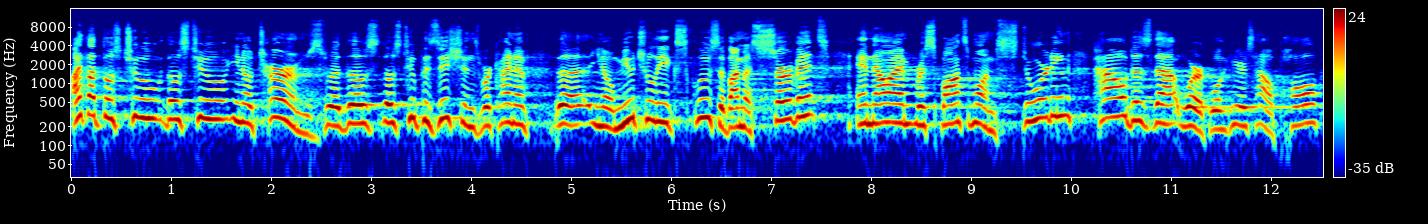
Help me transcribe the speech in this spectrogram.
I thought those two, those two, you know, terms, those, those two positions were kind of, uh, you know, mutually exclusive. I'm a servant, and now I'm responsible. I'm stewarding. How does that work? Well, here's how. Paul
